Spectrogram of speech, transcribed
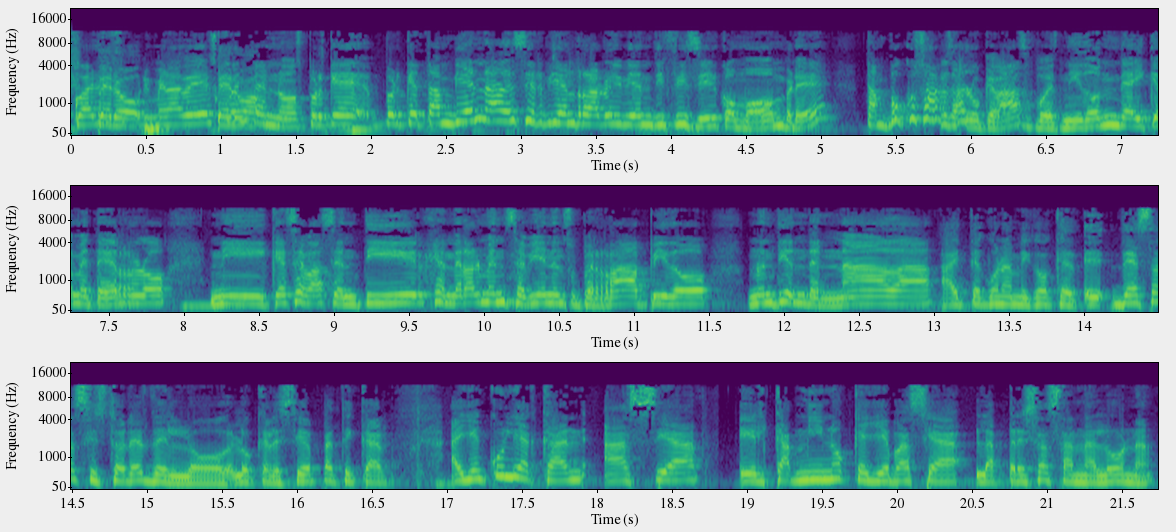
¿Cuál pero, es su primera vez? pero- Cuéntenos, porque, porque también ha de ser bien raro y bien difícil como hombre. Tampoco sabes a lo que vas, pues, ni dónde hay que meterlo, ni qué se va a sentir. Generalmente se vienen súper rápido, no entienden nada. Ahí tengo un amigo que, eh, de esas historias de lo, lo que les iba a platicar. Ahí en Culiacán, hacia el camino que lleva hacia la presa Sanalona,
